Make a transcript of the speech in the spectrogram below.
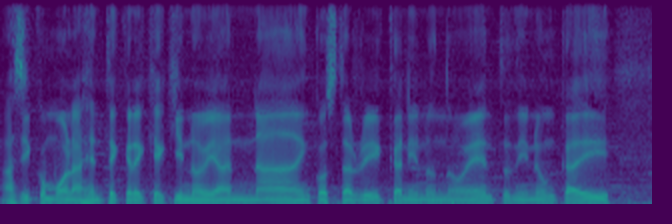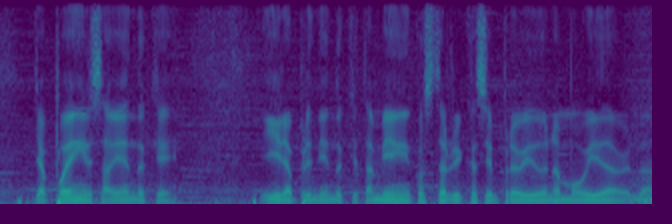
Así como la gente cree que aquí no había nada en Costa Rica, ni en los 90, ni nunca, y ya pueden ir sabiendo que, ir aprendiendo que también en Costa Rica siempre ha habido una movida, ¿verdad?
